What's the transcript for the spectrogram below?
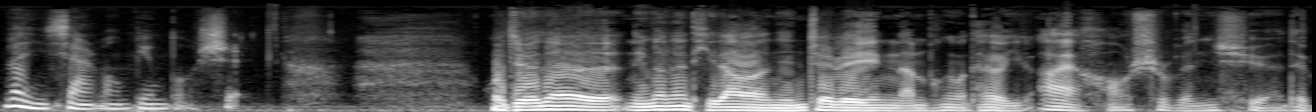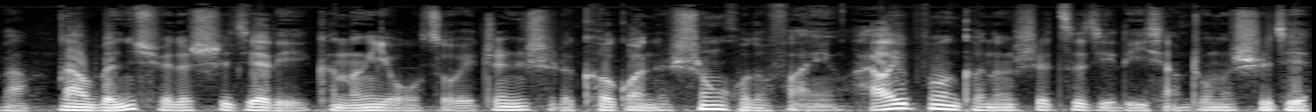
问一下王冰博士。我觉得您刚才提到，您这位男朋友他有一个爱好是文学，对吧？那文学的世界里可能有所谓真实的、客观的生活的反应，还有一部分可能是自己理想中的世界。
